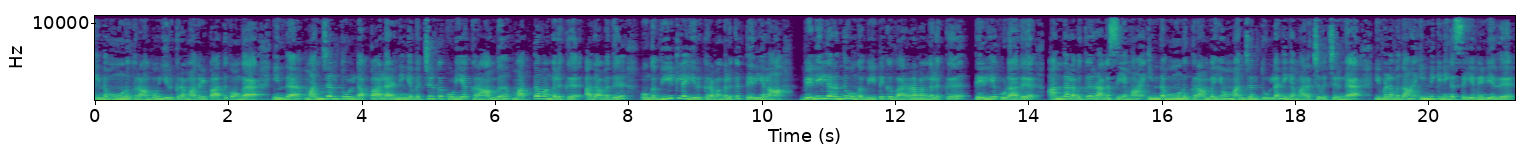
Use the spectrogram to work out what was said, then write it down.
இந்த மூணு கிராம்பும் இருக்கிற மாதிரி பாத்துக்கோங்க. இந்த மஞ்சள் தூள் டப்பால நீங்க வச்சிருக்கக்கூடிய கிராம்பு மத்தவங்களுக்கு அதாவது உங்க வீட்டில் இருக்கிறவங்களுக்கு தெரியலாம். வெளியில இருந்து உங்க வீட்டுக்கு வர்றவங்களுக்கு தெரியக்கூடாது. அந்த அளவுக்கு ரகசியமா இந்த மூணு கிராம்பையும் மஞ்சள் தூள்ல நீங்க மறைச்சு வச்சிருங்க. இவ்வளவுதான் இன்னைக்கு நீங்க செய்ய வேண்டியது.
